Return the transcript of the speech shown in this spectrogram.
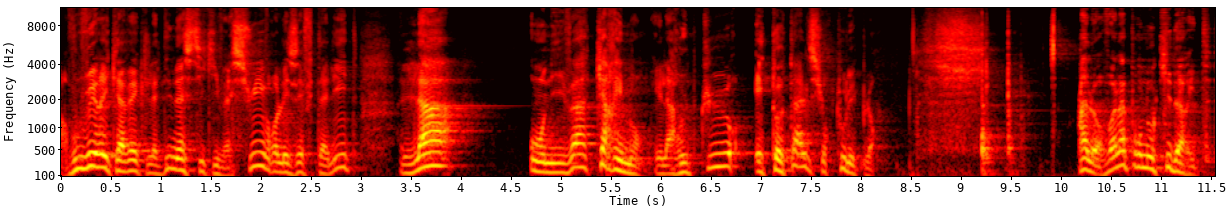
Alors vous verrez qu'avec la dynastie qui va suivre, les Eftalites, là, on y va carrément et la rupture est totale sur tous les plans. Alors voilà pour nos Kidarites.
